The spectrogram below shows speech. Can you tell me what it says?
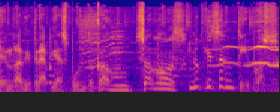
En radioterapias.com somos lo que sentimos.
